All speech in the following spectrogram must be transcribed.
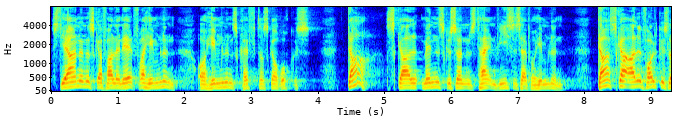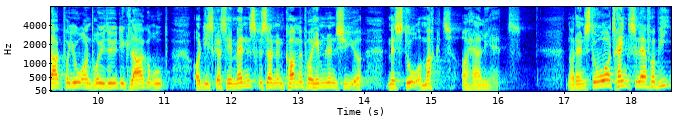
Stjernene skal falle ned fra himmelen, og himmelens krefter skal rukkes. Da skal menneskesønnens tegn vise seg på himmelen. Da skal alle folkeslag på jorden bryte ut i klagerop, og de skal se menneskesønnen komme på himmelens skyer med stor makt og herlighet. Når den store trengsel er forbi,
